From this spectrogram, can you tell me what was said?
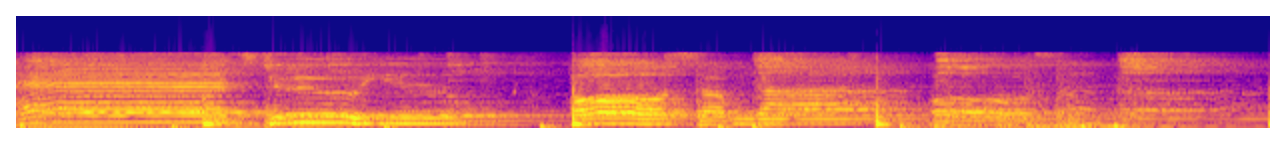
hands to you. Awesome God. Awesome God.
